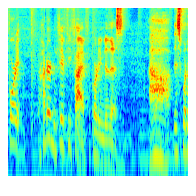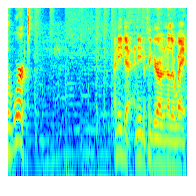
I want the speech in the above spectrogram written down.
40, 155 according to this. Ah, oh, this would have worked. I need to I need to figure out another way.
